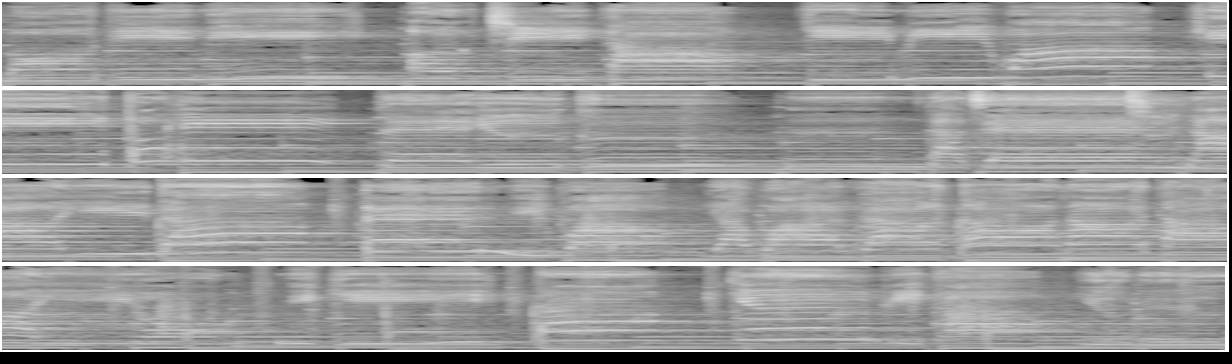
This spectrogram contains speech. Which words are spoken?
森に落ちた君は一人でゆくんだぜ繋いだ手には柔らかな太陽握ったがる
